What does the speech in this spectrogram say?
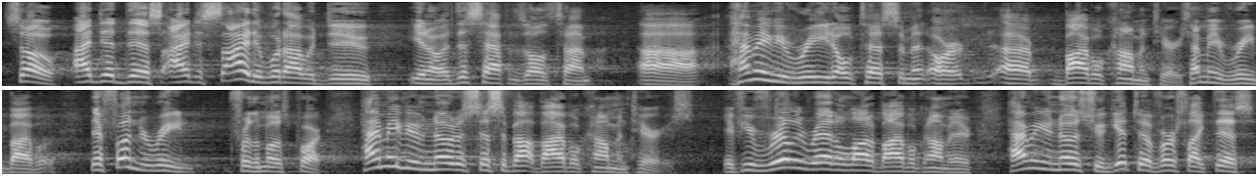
So I did this. I decided what I would do. You know, this happens all the time. Uh, how many of you read Old Testament or uh, Bible commentaries? How many read Bible? They're fun to read for the most part. How many of you have noticed this about Bible commentaries? If you've really read a lot of Bible commentaries, how many of you notice you get to a verse like this?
